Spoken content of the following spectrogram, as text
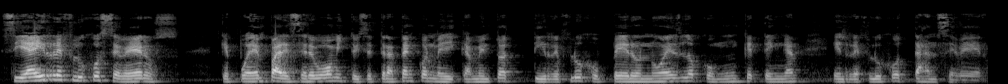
Si hay reflujos severos que pueden parecer vómito y se tratan con medicamento antirreflujo, pero no es lo común que tengan el reflujo tan severo.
